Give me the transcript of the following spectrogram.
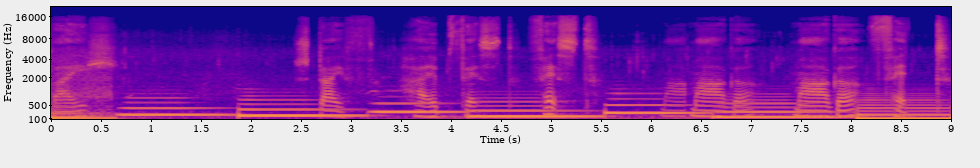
Weich, steif, halb fest, fest, mager, mager, fett,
